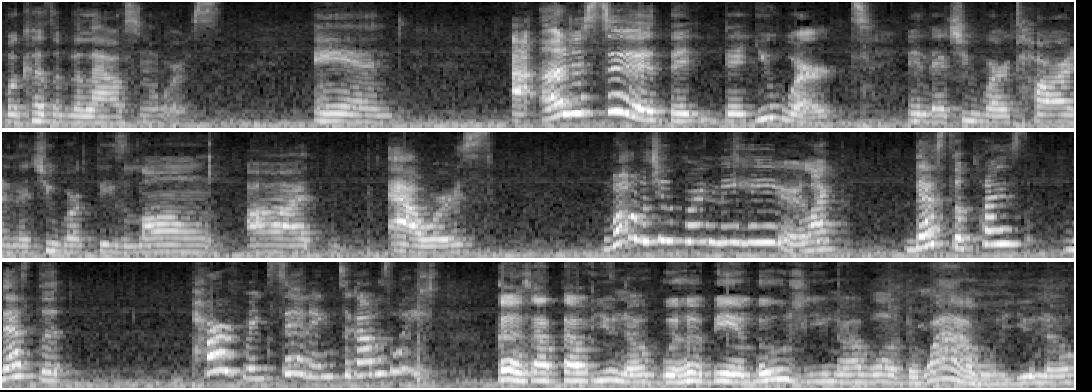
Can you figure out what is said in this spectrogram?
because of the loud snores. And I understood that, that you worked and that you worked hard and that you worked these long, odd hours, why would you bring me here? Like, that's the place, that's the perfect setting to go to sleep. Cause I thought, you know, with her being bougie, you know, I wanted the wild, you know,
